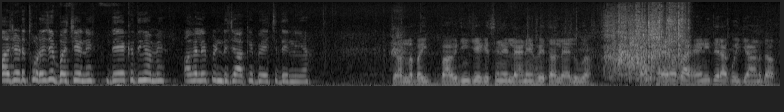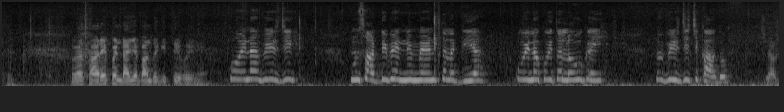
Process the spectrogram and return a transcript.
ਆ ਜਿਹੜੇ ਥੋੜੇ ਜਿਹੇ ਬਚੇ ਨੇ ਦੇਖਦੀ ਹਾਂ ਮੈਂ। ਅਗਲੇ ਪਿੰਡ ਜਾ ਕੇ ਵੇਚ ਦੇਣੀ ਆ ਚੱਲ ਬਾਈ ਬਾਗ ਜੀ ਜੇ ਕਿਸੇ ਨੇ ਲੈਣੇ ਹੋਏ ਤਾਂ ਲੈ ਲੂਗਾ। ਫਾਇਦਾ ਤਾਂ ਹੈ ਨਹੀਂ ਤੇਰਾ ਕੋਈ ਜਾਣਦਾ ਉੱਥੇ। ਕਿਉਂਕਿ ਸਾਰੇ ਪਿੰਡਾਂ 'ਚ ਬੰਦ ਕੀਤੇ ਹੋਏ ਨੇ। ਕੋਈ ਨਾ ਵੀਰ ਜੀ ਹੁਣ ਸਾਡੀ ਵੀ ਇੰਨੀ ਮਿਹਨਤ ਲੱਗੀ ਆ ਕੋਈ ਨਾ ਕੋਈ ਤਾਂ ਲਊਗਾ ਹੀ। ਲਓ ਵੀਰ ਜੀ ਚੁਕਾ ਦਿਓ। ਚੱਲ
